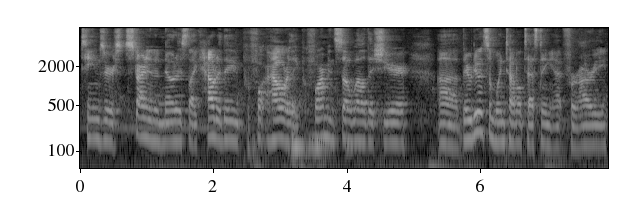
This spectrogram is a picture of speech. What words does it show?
teams are starting to notice like how do they perform? How are they performing so well this year? Uh, they were doing some wind tunnel testing at Ferrari.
